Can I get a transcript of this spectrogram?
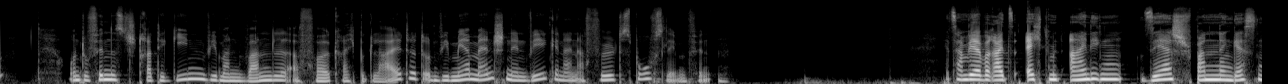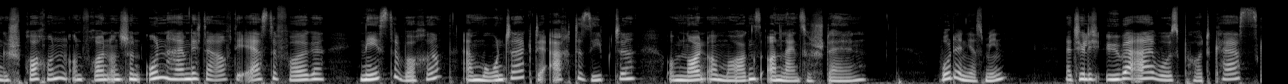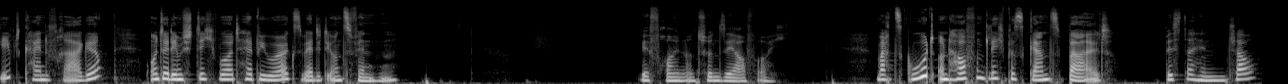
und du findest Strategien, wie man Wandel erfolgreich begleitet und wie mehr Menschen den Weg in ein erfülltes Berufsleben finden. Jetzt haben wir ja bereits echt mit einigen sehr spannenden Gästen gesprochen und freuen uns schon unheimlich darauf, die erste Folge nächste Woche am Montag, der 8.7. um 9 Uhr morgens online zu stellen. Wo denn, Jasmin? Natürlich überall, wo es Podcasts gibt, keine Frage. Unter dem Stichwort Happy Works werdet ihr uns finden. Wir freuen uns schon sehr auf euch. Macht's gut und hoffentlich bis ganz bald. Bis dahin, ciao.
